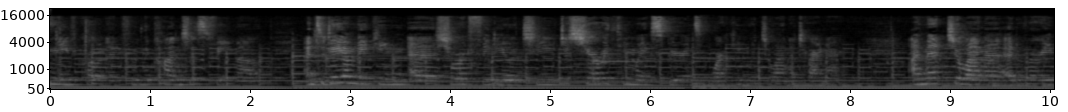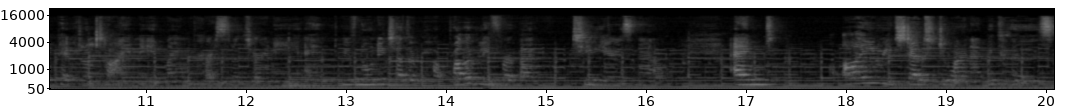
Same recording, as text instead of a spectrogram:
Niamh Cronin from The Conscious Female and today I'm making a short video to just share with you my experience of working with Joanna Turner. I met Joanna at a very pivotal time in my own personal journey and we've known each other probably for about two years now. And I reached out to Joanna because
